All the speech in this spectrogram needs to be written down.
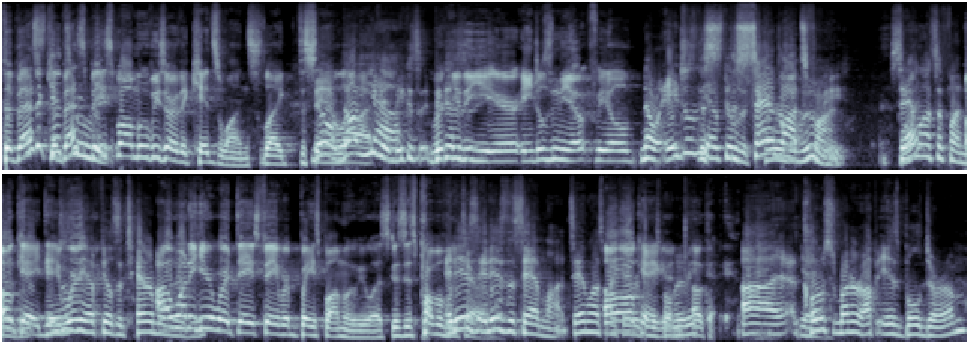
The best, the best movie. baseball movies are the kids ones, like the No, Sandlot, not even yeah. because Rookie because of the Year, Angels in the Outfield. no, Angels in the, The- Outfield the is Sandlot's movie. Fun. Sandlot's a fun movie. Okay, Dave, Angels in the a terrible. I want to hear what Dave's favorite baseball movie was because it's probably It is. terrible. It is the Sandlot. Sandlot's my Oh, favorite okay, baseball good. movie. Okay. Uh, close runner up is Bull Durham.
